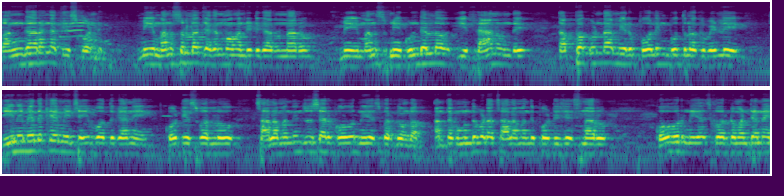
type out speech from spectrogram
బంగారంగా తీసుకోండి. మీ మనసుల్లో జగన్మోహన్ రెడ్డి గారు ఉన్నారు. మీ మనసు మీ గుండెల్లో ఈ ఫ్యాన్ ఉంది. తప్పకుండా మీరు పోలింగ్ బూత్లోకి వెళ్ళి దీని మీదకే మీ చేయబోద్దు కానీ కోటీశ్వర్లు చాలామందిని చూశారు కోవూరు నియోజకవర్గంలో. అంతకుముందు కూడా చాలామంది పోటీ చేసినారు. కోవూరు నియోజకవర్గం అంటేనే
